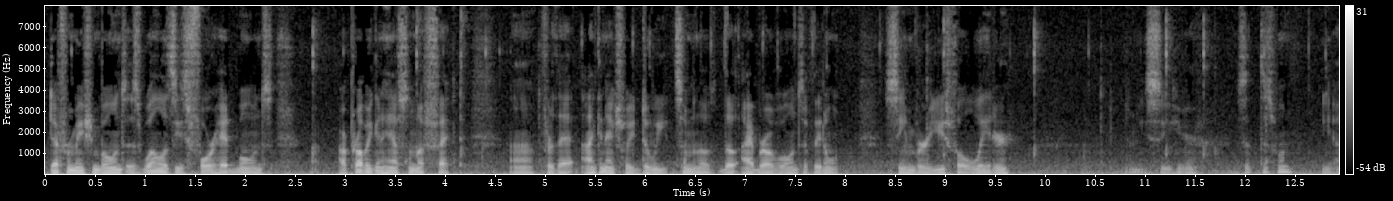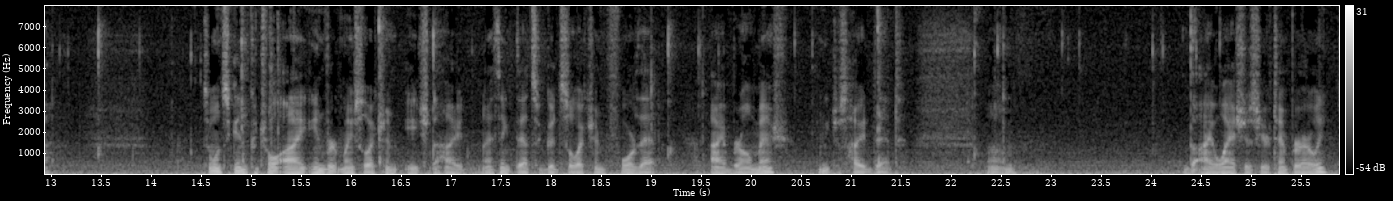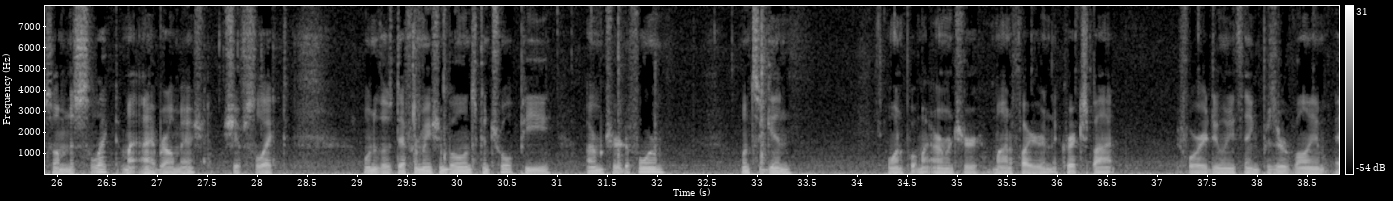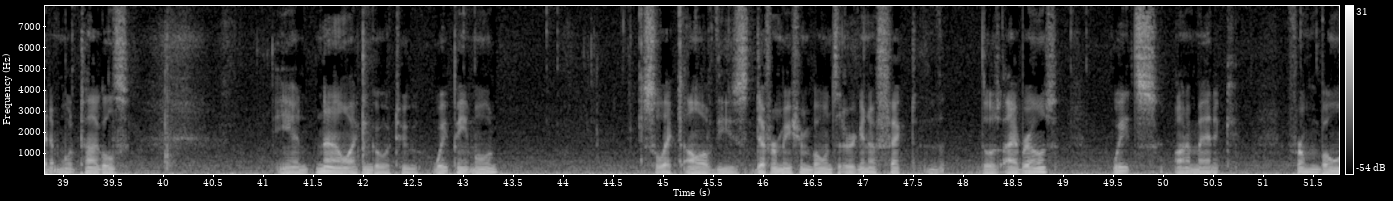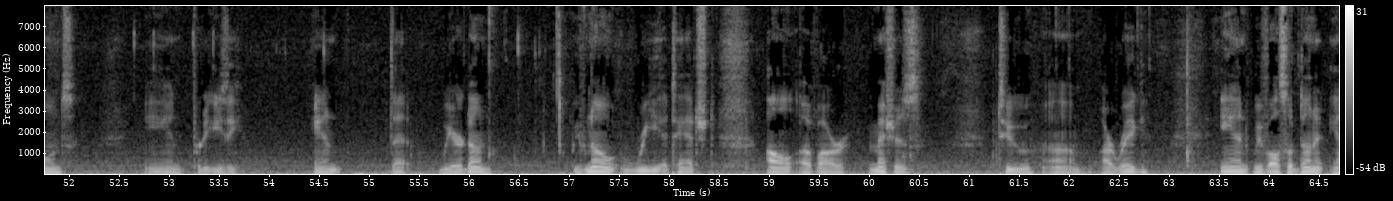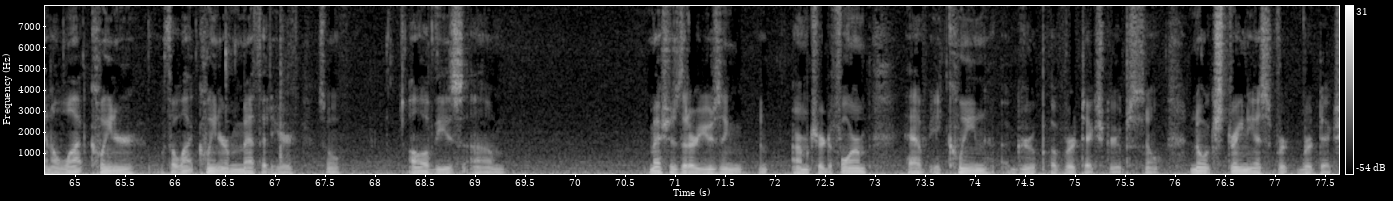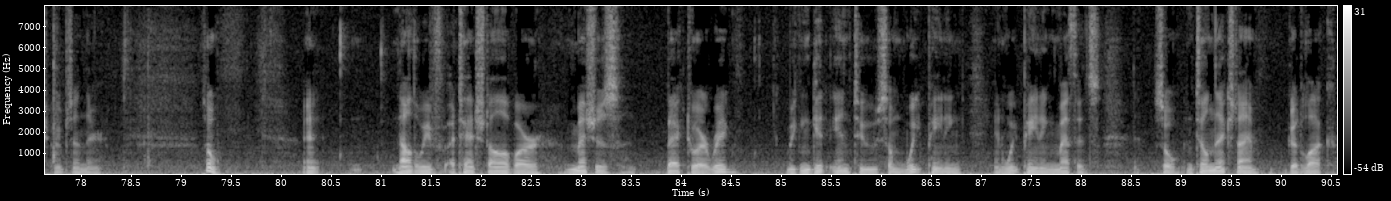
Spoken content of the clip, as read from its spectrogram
deformation bones as well as these forehead bones are probably going to have some effect uh, for that. I can actually delete some of those the eyebrow bones if they don't seem very useful later. Let me see here. Is it this one? Yeah. So once again, Control I, invert my selection, H to hide. I think that's a good selection for that eyebrow mesh. Let me just hide that. Um, the eyelashes here temporarily. So I'm going to select my eyebrow mesh, shift select one of those deformation bones, control P, armature deform. Once again, I want to put my armature modifier in the correct spot before I do anything. Preserve volume, edit mode toggles. And now I can go to weight paint mode, select all of these deformation bones that are going to affect th those eyebrows, weights, automatic from bones, and pretty easy. And that we are done. We've now reattached all of our meshes to um, our rig. And we've also done it in a lot cleaner with a lot cleaner method here. So all of these um, meshes that are using armature deform have a clean group of vertex groups. So no extraneous ver vertex groups in there. So and now that we've attached all of our meshes back to our rig we can get into some weight painting and weight painting methods so until next time good luck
